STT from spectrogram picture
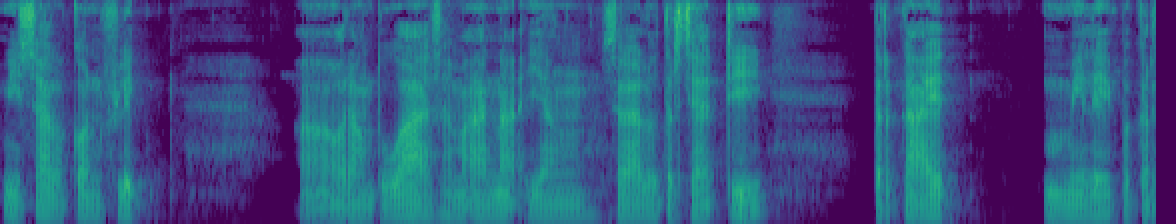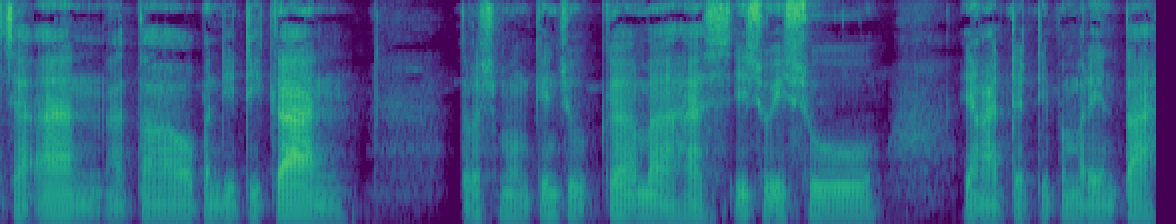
misal konflik uh, orang tua sama anak yang selalu terjadi terkait memilih pekerjaan atau pendidikan terus mungkin juga bahas isu-isu yang ada di pemerintah.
